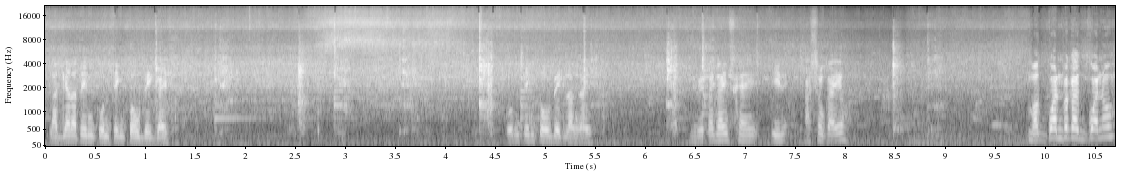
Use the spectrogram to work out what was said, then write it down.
Lagyan natin kunting tubig guys. Kunting tubig lang guys. Dirita guys, kay aso kayo. Magkuan pa kagkuan oh.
